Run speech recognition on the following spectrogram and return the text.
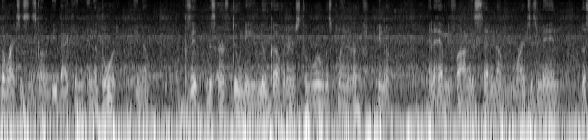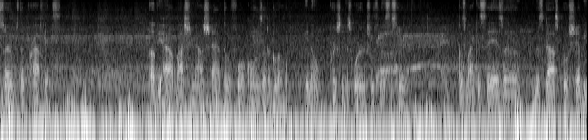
the righteous is going to be back in, in authority, you know. Because this earth do need new governors to rule this planet Earth, you know. And the Heavenly Father is setting up righteous men, the servants, the prophets, of Yahweh Bashim Al Shah through the four corners of the globe. You know, preaching this word, truth necessary. Because, like it says, uh, this gospel shall be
